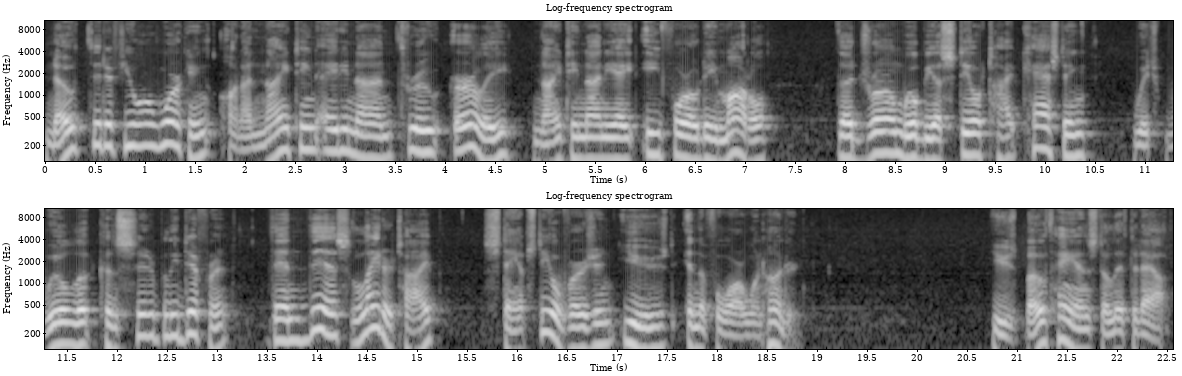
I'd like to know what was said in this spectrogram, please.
Note that if you are working on a 1989 through early 1998 E4OD model, the drum will be a steel type casting which will look considerably different than this later type stamped steel version used in the 4R100. Use both hands to lift it out.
